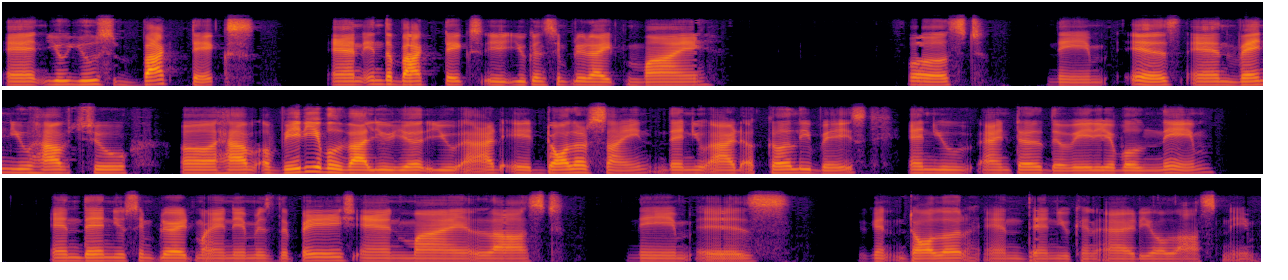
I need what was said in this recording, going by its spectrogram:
and you use backticks and in the backticks you can simply write my first name is and when you have to uh, have a variable value here you add a dollar sign then you add a curly brace and you enter the variable name. And then you simply write my name is Dipesh and my last name is you can dollar and then you can add your last name.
